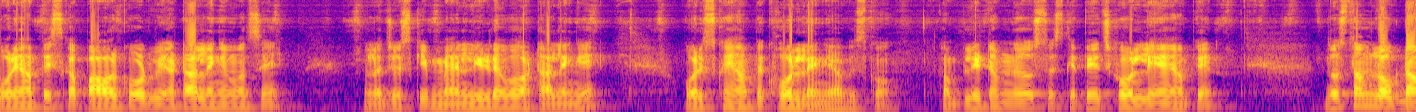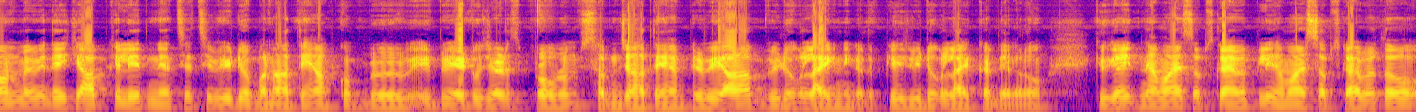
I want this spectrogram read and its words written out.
और यहाँ पे इसका पावर कोड भी हटा लेंगे वहाँ से। मतलब जो इसकी मेन लीड है वो हटा लेंगे। और इसको यहाँ पे खोल लेंगे अब इसको। कंप्लीट हमने दोस्तों इसके पेज खोल लिए हैं यहाँ पे। दोस्तों हम लॉकडाउन में भी देखिए आपके लिए इतनी अच्छी अच्छी वीडियो बनाते हैं, आपको ए टू जेड प्रॉब्लम समझाते हैं। फिर भी यार आप वीडियो को लाइक नहीं करते प्लीज़ वीडियो को लाइक कर दिया करो। क्योंकि इतने हमारे सब्सक्राइबर प्लीज़ हमारे सब्सक्राइबर तो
